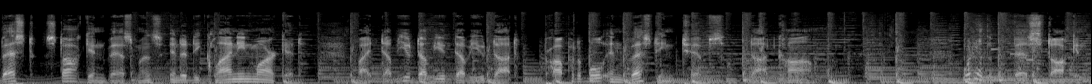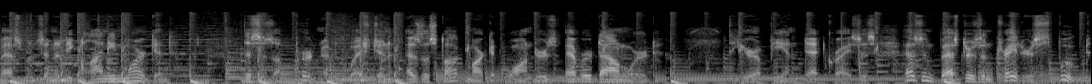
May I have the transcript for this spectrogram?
Best Stock Investments in a Declining Market by www.profitableInvestingTips.com. What are the best stock investments in a declining market? This is a pertinent question as the stock market wanders ever downward. The European debt crisis has investors and traders spooked,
